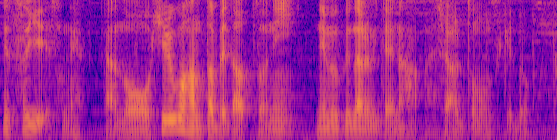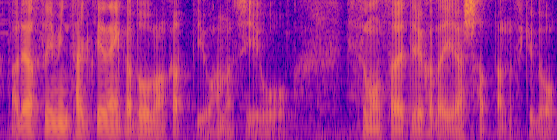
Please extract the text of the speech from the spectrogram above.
う。で、次ですね。あの、お昼ご飯食べた後に眠くなるみたいな話あると思うんですけど、あれは睡眠足りてないかどうなのかっていう話を質問されてる方いらっしゃったんですけど、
